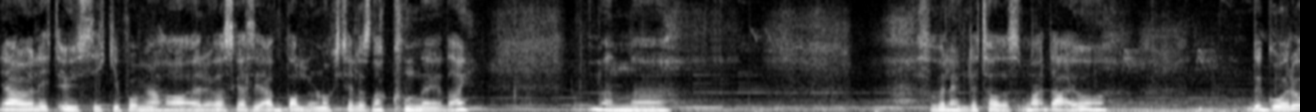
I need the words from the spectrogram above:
jeg er jo litt usikker på om jeg har hva skal jeg si, jeg baller nok til å snakke om det i dag. Men uh, får vel egentlig ta det som det er. Det er jo Det går jo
